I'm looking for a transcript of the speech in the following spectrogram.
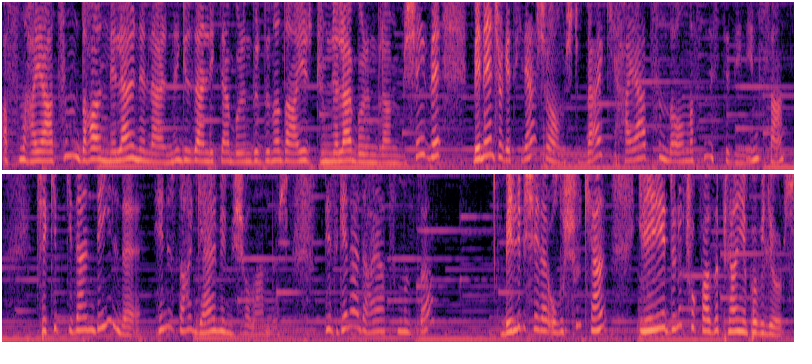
aslında hayatın daha neler neler ne güzellikler barındırdığına dair cümleler barındıran bir şey ve beni en çok etkileyen şey olmuştu. Belki hayatında olmasını istediğin insan çekip giden değil de henüz daha gelmemiş olandır. Biz genelde hayatımızda belli bir şeyler oluşurken ileriye dönük çok fazla plan yapabiliyoruz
